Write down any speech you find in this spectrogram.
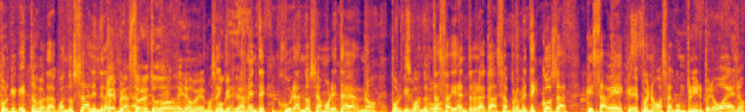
porque esto es verdad, cuando salen de la eh, pero ¿son estos dos? Ahí los vemos, exactamente, jurándose amor eterno. Porque cuando estás ahí adentro de la casa, prometés cosas que sabés que después no vas a cumplir, pero bueno.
